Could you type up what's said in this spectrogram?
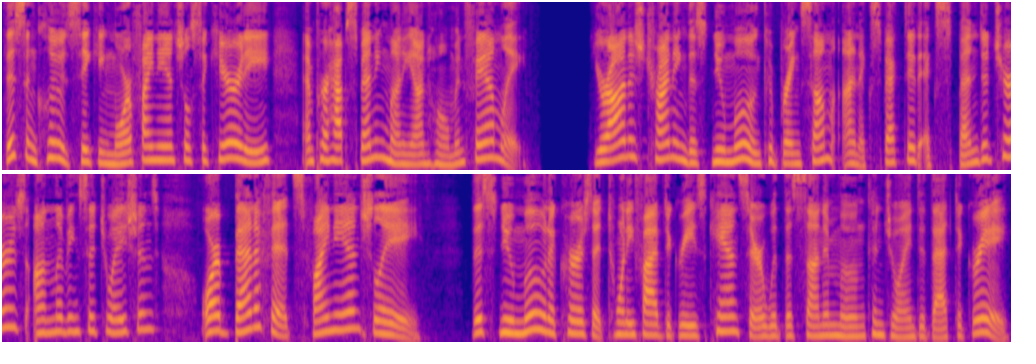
This includes seeking more financial security and perhaps spending money on home and family. Uranus trining this new moon could bring some unexpected expenditures on living situations or benefits financially. This new moon occurs at 25 degrees Cancer with the sun and moon conjoined at that degree.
